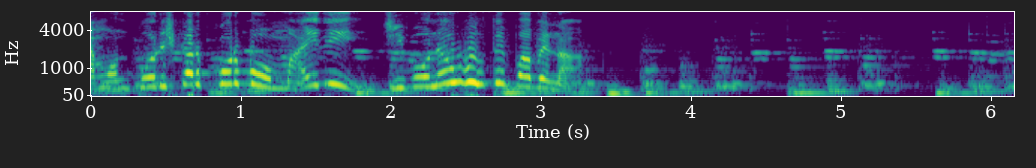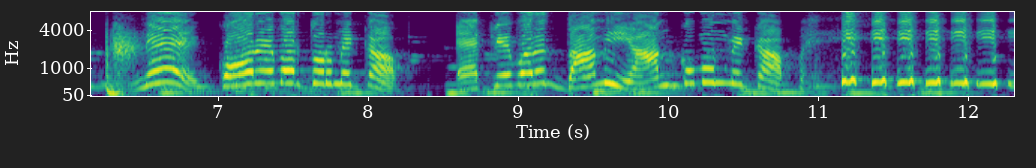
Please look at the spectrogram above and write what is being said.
এমন পরিষ্কার করব মাইরি জীবনেও ভুলতে পাবে না। নে কর এবার তোর মেকআপ একেবারে দামি আনকমন মেকআপ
